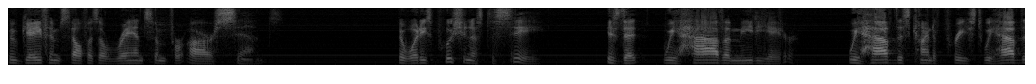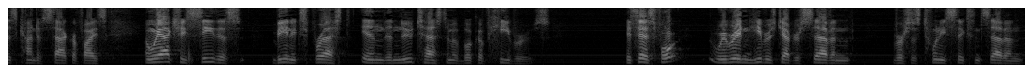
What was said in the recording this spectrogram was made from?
who gave himself as a ransom for our sins. So, what he's pushing us to see is that we have a mediator. We have this kind of priest. We have this kind of sacrifice. And we actually see this being expressed in the New Testament book of Hebrews. It says, for, we read in Hebrews chapter 7, verses 26 and 7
